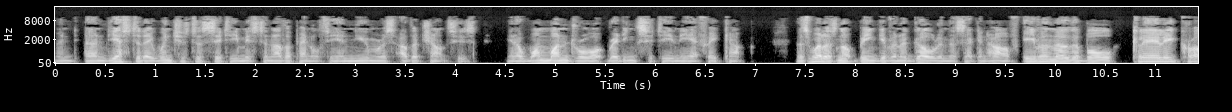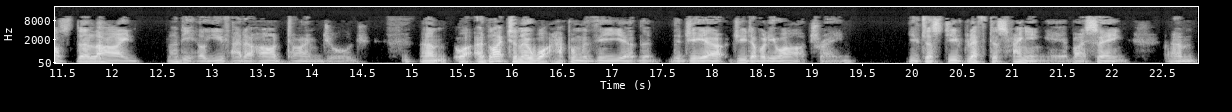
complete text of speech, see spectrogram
And, and yesterday, Winchester City missed another penalty and numerous other chances in a 1 1 draw at Reading City in the FA Cup, as well as not being given a goal in the second half, even though the ball clearly crossed the line. Bloody hell, you've had a hard time, George. Um, well, I'd like to know what happened with the uh, the the GR, GWR train. You've just you've left us hanging here by saying um,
